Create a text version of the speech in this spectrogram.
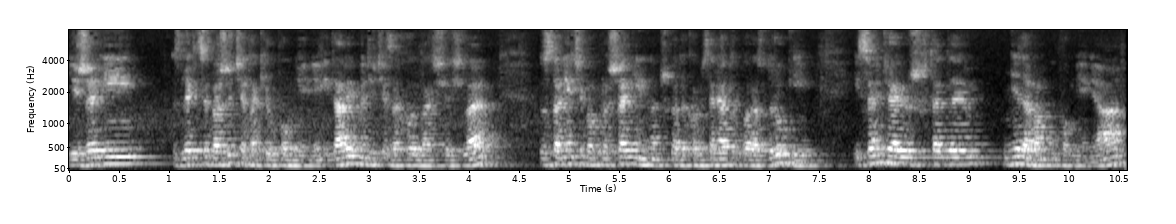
Jeżeli zlekceważycie takie upomnienie i dalej będziecie zachowywać się źle, zostaniecie poproszeni na przykład do komisariatu po raz drugi i sędzia już wtedy nie da Wam upomnienia.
